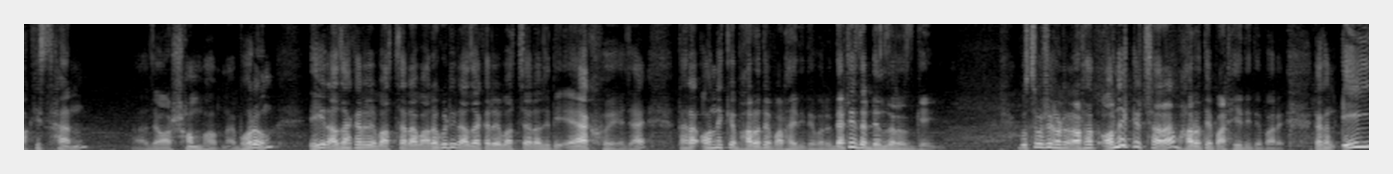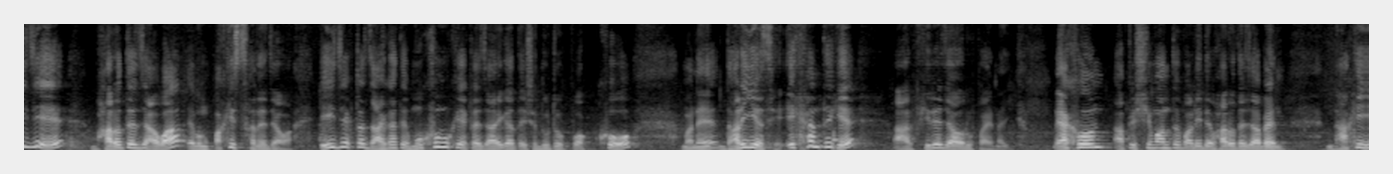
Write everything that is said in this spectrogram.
পাকিস্তান যাওয়া সম্ভব নয়। বরং এই রাজাকারের বাচ্চারা, বারো কোটি রাজাকারের বাচ্চারা যদি এক হয়ে যায়, তারা অনেককে ভারতে পাঠিয়ে দিতে পারে। That is the dangerous game বুঝতে পারছেন ঘটনা? অর্থাৎ অনেকের ছাড়া ভারতে পাঠিয়ে দিতে পারে। তখন এই যে ভারতে যাওয়া এবং পাকিস্তানে যাওয়া, এই যে একটা জায়গাতে, মুখোমুখি একটা জায়গাতে এসে দুটো পক্ষ মানে দাঁড়িয়েছে, এখান থেকে আর ফিরে যাওয়ার উপায় নাই। এখন আপনি সীমান্ত পাড়ি দিয়ে ভারতে যাবেন নাকি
